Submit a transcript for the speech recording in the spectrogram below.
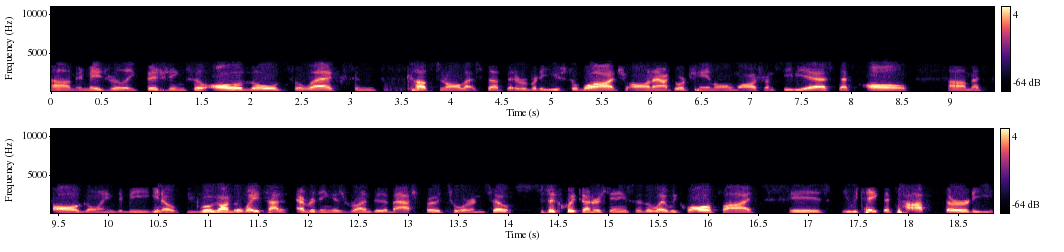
um, in Major League Fishing. So all of the old selects and cups and all that stuff that everybody used to watch on Outdoor Channel and watch on CBS, that's all um, that's all going to be, you know, going on to the wayside, and everything is run through the Bass Pro Tour. And so, just a quick understanding of the way we qualify is we take the top 30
